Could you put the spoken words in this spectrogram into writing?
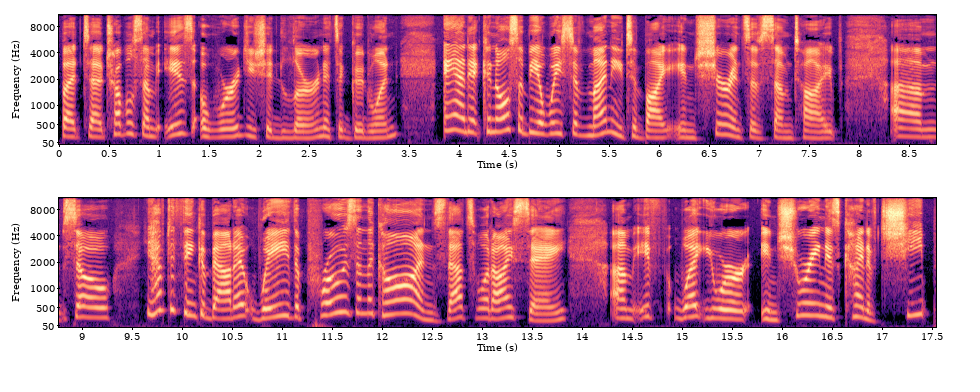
But uh, troublesome is a word you should learn. It's a good one. And it can also be a waste of money to buy insurance of some type. Um, so you have to think about it, weigh the pros and the cons. That's what I say. Um, if what you're insuring is kind of cheap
